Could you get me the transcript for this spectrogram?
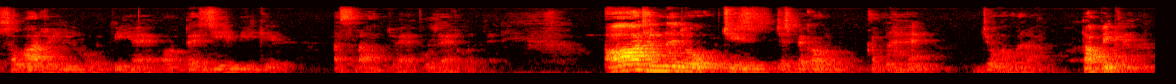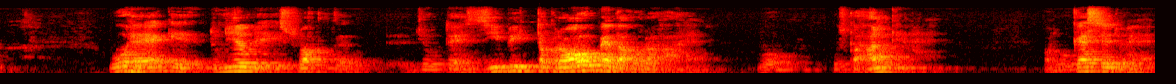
संवार रही होती है और तहजीब ही के असरात जो है वो होते हैं आज हमने जो चीज़ जिस पे कवर करना है जो हमारा टॉपिक है वो है कि दुनिया में इस वक्त जो तहजीबी टकराव पैदा हो रहा है, वो उसका हल क्या है? और वो कैसे जो है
